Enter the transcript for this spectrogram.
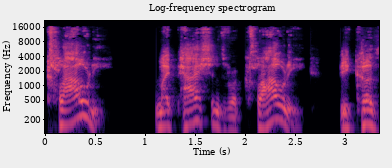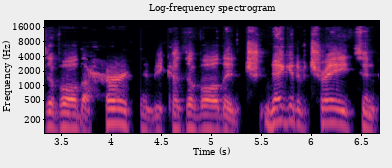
cloudy. My passions were cloudy because of all the hurt and because of all the tr- negative traits. And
